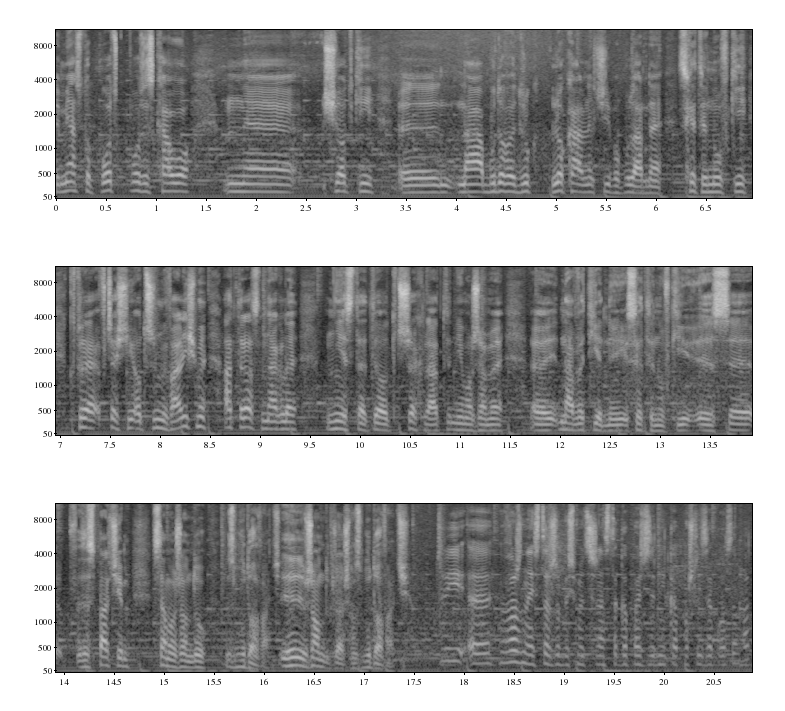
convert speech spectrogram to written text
e, miasto Płock pozyskało mm, e, środki na budowę dróg lokalnych, czyli popularne schetynówki, które wcześniej otrzymywaliśmy, a teraz nagle niestety od trzech lat nie możemy nawet jednej schetynówki z, ze wsparciem samorządu zbudować, rządu, przepraszam, zbudować. Czyli ważne jest to, żebyśmy 13 października poszli zagłosować?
